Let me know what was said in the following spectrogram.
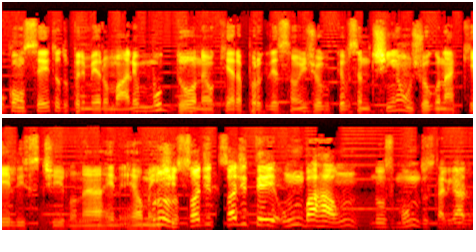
o conceito do primeiro Mario mudou, né? O que era progressão em jogo, porque você não tinha um jogo naquele estilo, né? Re- Realmente. Bruno, só de, só de ter 1 barra 1 nos mundos, tá ligado?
